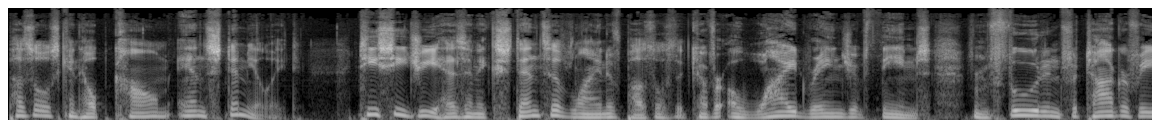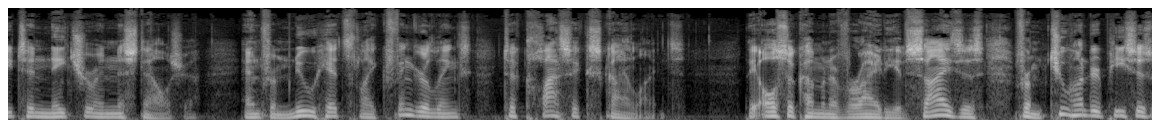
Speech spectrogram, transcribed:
puzzles can help calm and stimulate. TCG has an extensive line of puzzles that cover a wide range of themes, from food and photography to nature and nostalgia, and from new hits like Fingerlings to classic skylines. They also come in a variety of sizes, from 200 pieces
